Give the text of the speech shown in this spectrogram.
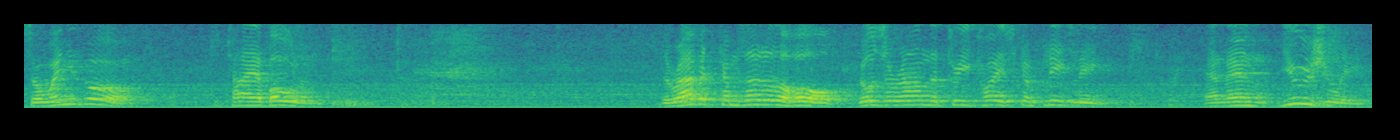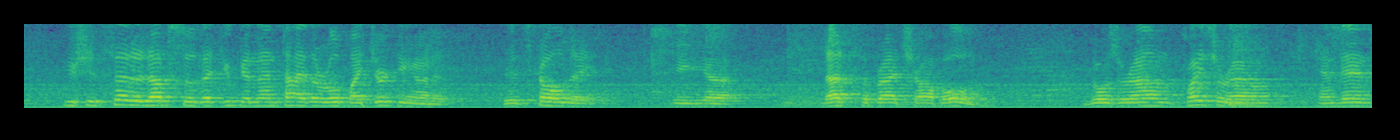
So when you go to tie a bowline, the rabbit comes out of the hole, goes around the tree twice completely, And then usually you should set it up so that you can untie the rope by jerking on it. It's called a, the, uh, that's the Bradshaw bowline. It goes around, twice around, and then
